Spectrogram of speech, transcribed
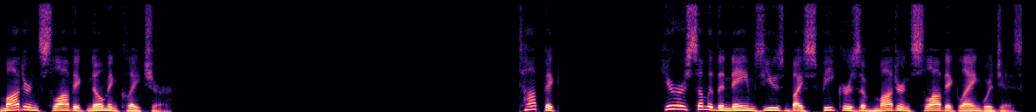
Modern Slavic nomenclature Topic. Here are some of the names used by speakers of modern Slavic languages.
